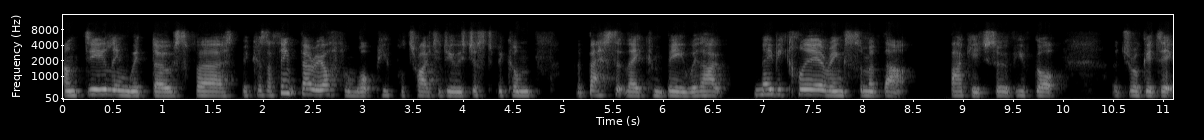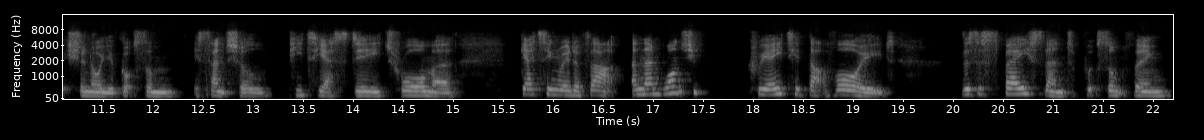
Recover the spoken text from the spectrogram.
and dealing with those first, because I think very often what people try to do is just to become the best that they can be without maybe clearing some of that baggage. So if you've got a drug addiction or you've got some essential PTSD, trauma, getting rid of that. And then once you've created that void, there's a space then to put something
